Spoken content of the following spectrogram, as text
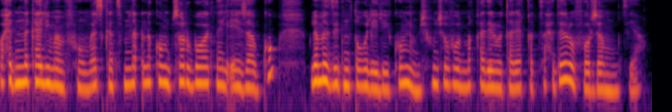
واحد النكهه اللي ما مفهوماش كنتمنى أنكم تجربوها تنال إعجابكم. بلا ما نزيد نطول عليكم نمشيو نشوفوا المقادير وطريقة التحضير وفرجة ممتعة.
